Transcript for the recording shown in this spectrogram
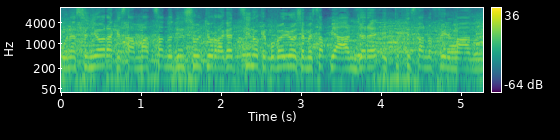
una signora che sta ammazzando di insulti un ragazzino che poverino si è messo a piangere e tutti stanno filmando un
